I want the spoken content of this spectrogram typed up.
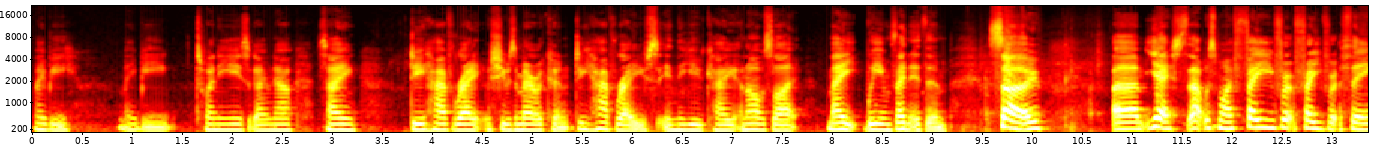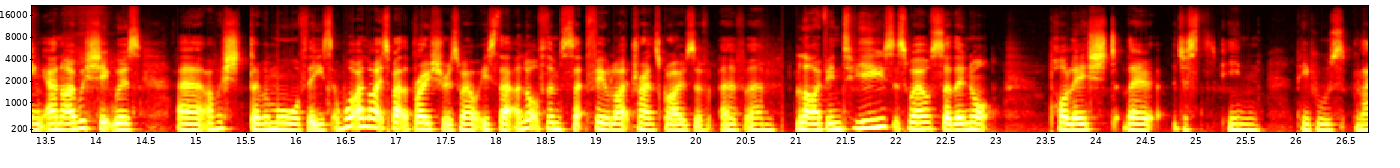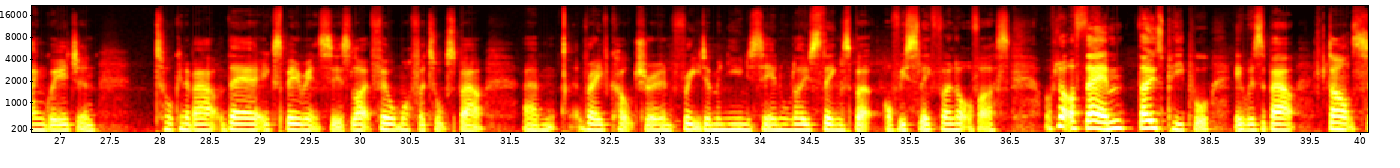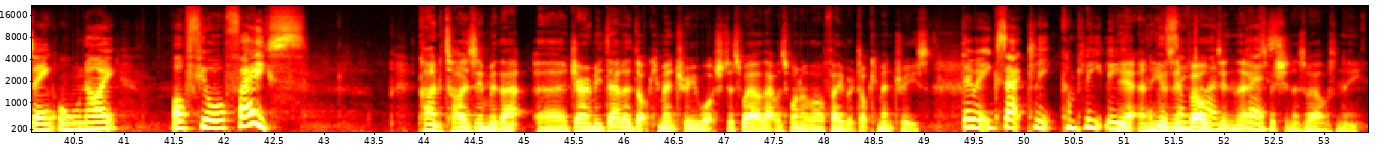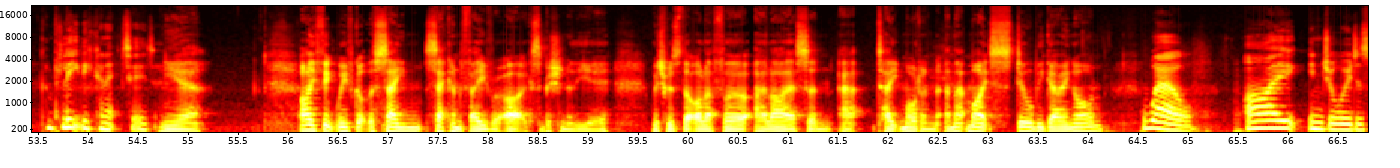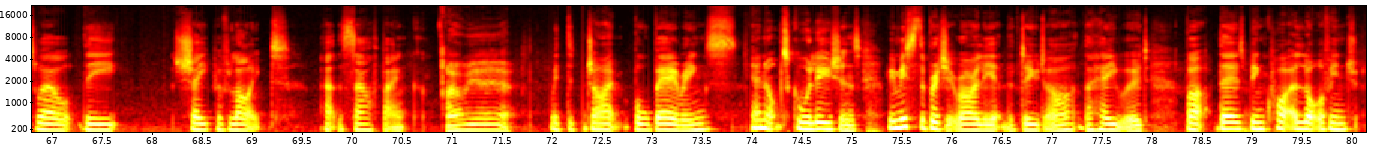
maybe maybe twenty years ago now, saying, "Do you have rave?" She was American. Do you have raves in the UK? And I was like, mate, we invented them. So, um, yes, that was my favourite, favourite thing. And I wish it was, uh, I wish there were more of these. And what I liked about the brochure as well is that a lot of them feel like transcribes of, of um, live interviews as well. So they're not polished, they're just in people's language and talking about their experiences. Like Phil Moffat talks about um, rave culture and freedom and unity and all those things. But obviously, for a lot of us, a lot of them, those people, it was about dancing all night off your face. Kind of ties in with that uh, Jeremy Deller documentary we watched as well. That was one of our favourite documentaries. They were exactly, completely. Yeah, and he was involved time. in the Yes, exhibition as well, wasn't he? Completely connected. Yeah. I think we've got the same second favourite art exhibition of the year, which was the Olafur Eliasson at Tate Modern, and that might still be going on. Well, I enjoyed as well the Shape of Light at the South Bank. Oh yeah. with the giant ball bearings and optical illusions. We missed the Bridget Riley at the Doodah, the Hayward, but there's been quite a lot of interest.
